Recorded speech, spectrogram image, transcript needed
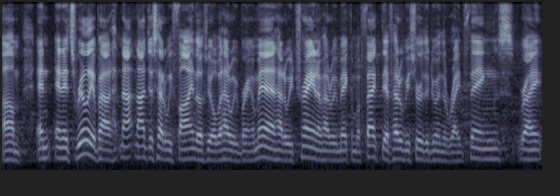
Um, and, and it's really about not, not just how do we find those people, but how do we bring them in, how do we train them, how do we make them effective, how do we be sure they're doing the right things, right?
